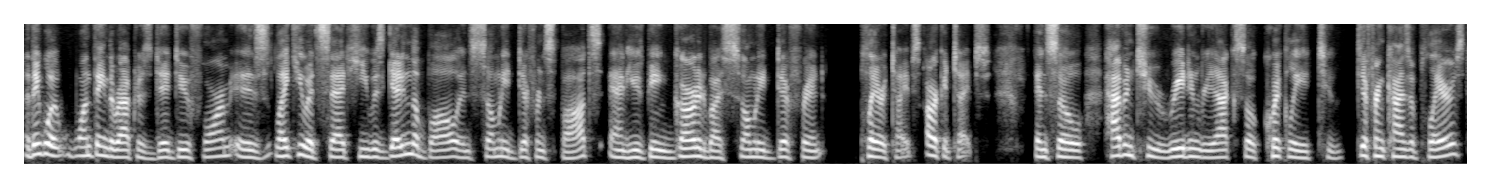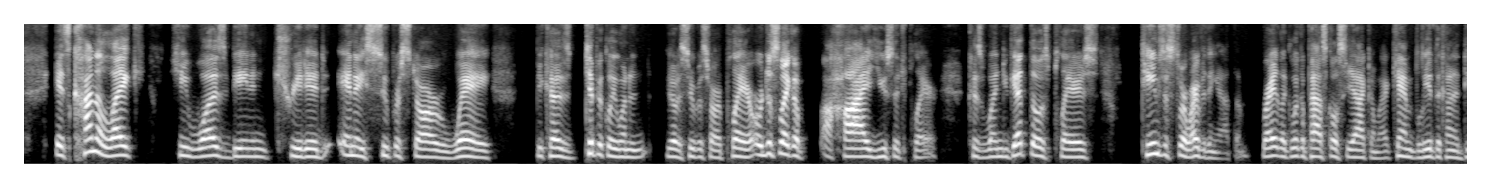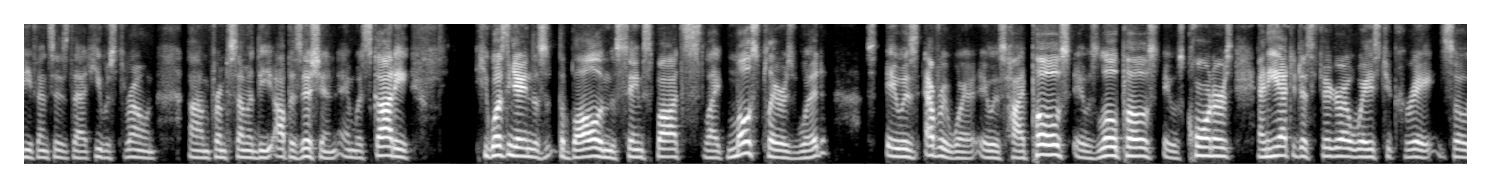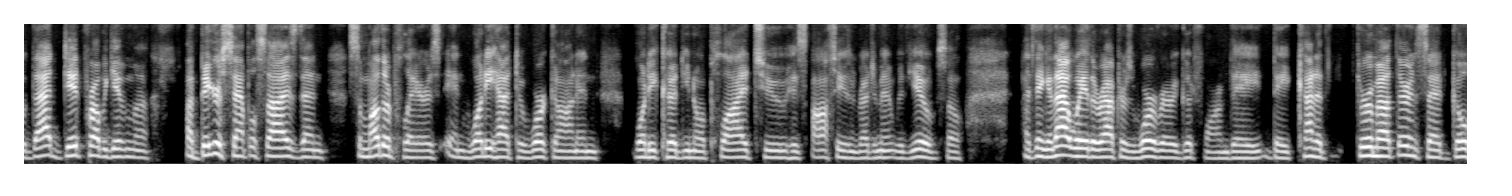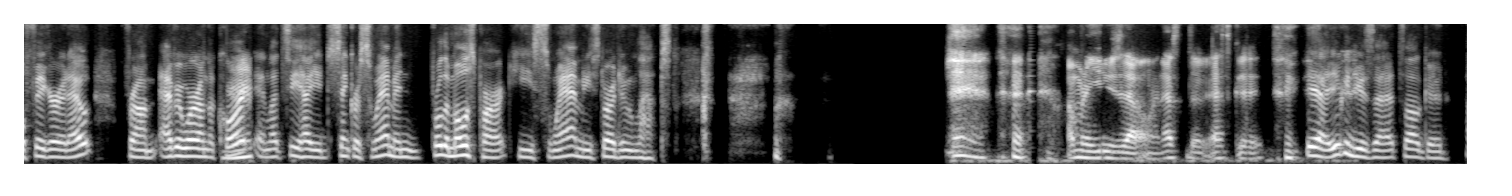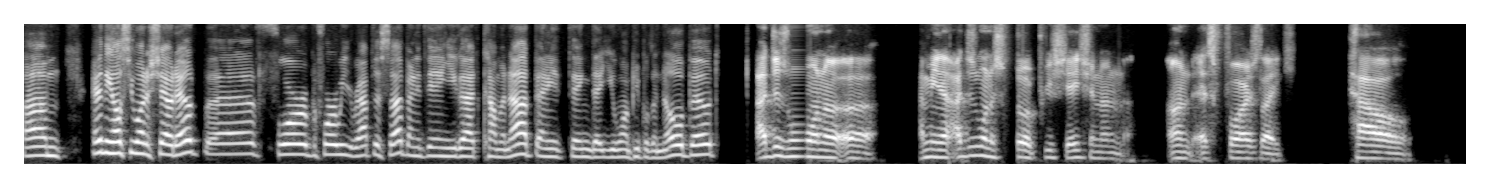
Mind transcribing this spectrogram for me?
I think what one thing the Raptors did do for him is, like you had said, he was getting the ball in so many different spots and he was being guarded by so many different player types, archetypes. And so having to read and react so quickly to different kinds of players, it's kind of like he was being treated in a superstar way because typically when you have a superstar player or just like a, a high usage player, because when you get those players, teams just throw everything at them, right? Like look at Pascal Siakam. I can't believe the kind of defenses that he was thrown um, from some of the opposition. And with Scottie, he wasn't getting the, the ball in the same spots like most players would. It was everywhere. It was high post, it was low post, it was corners, and he had to just figure out ways to create. So that did probably give him a, a bigger sample size than some other players in what he had to work on and what he could, you know, apply to his offseason regiment with you. So I think in that way the Raptors were very good for him. They they kind of threw him out there and said, "Go figure it out from everywhere on the court, mm-hmm. and let's see how you sink or swim." And for the most part, he swam and he started doing laps. I'm gonna use that one. That's the that's good. yeah, you can use that. It's all good. Um, anything else you want to shout out uh, for before we wrap this up? Anything you got coming up? Anything that you want people to know about? I just want to uh, I mean, I just want to show appreciation on on as far as like how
